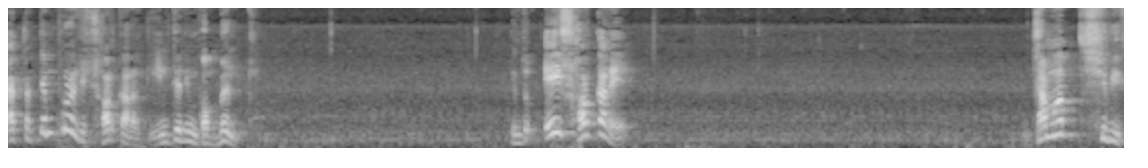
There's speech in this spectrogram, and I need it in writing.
একটা টেম্পোরারি সরকার আর কি ইন্টারিম গভর্নমেন্ট কিন্তু এই সরকারে জামাত শিবির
